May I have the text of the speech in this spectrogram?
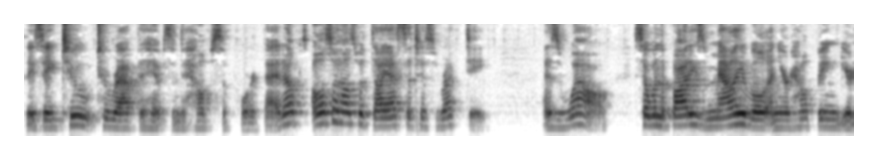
They say to to wrap the hips and to help support that. It helps, also helps with diastasis recti as well. So when the body's malleable and you're helping your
